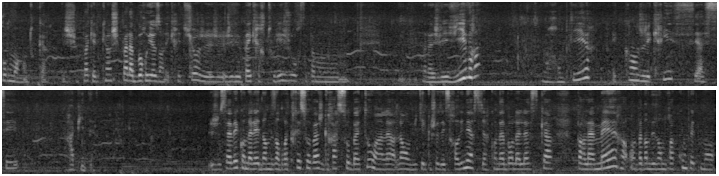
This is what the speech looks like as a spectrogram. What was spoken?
pour moi en tout cas. Je suis pas quelqu'un, je suis pas laborieuse dans l'écriture. Je, ne vais pas écrire tous les jours. C'est pas mon Voilà, je vais vivre, remplir, et quand j'écris, c'est assez rapide. Je savais qu'on allait dans des endroits très sauvages grâce au bateau. hein. Là, là, on vit quelque chose d'extraordinaire. C'est-à-dire qu'on aborde l'Alaska par la mer, on va dans des endroits complètement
